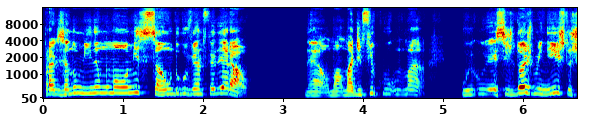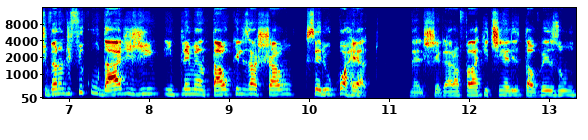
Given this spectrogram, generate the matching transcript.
para dizer no mínimo, uma omissão do governo federal. Né? Uma, uma, dificu uma o, esses dois ministros tiveram dificuldades de implementar o que eles achavam que seria o correto. Né? Eles chegaram a falar que tinha ali talvez um,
